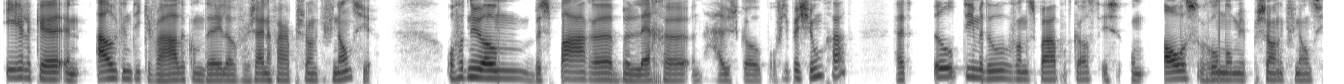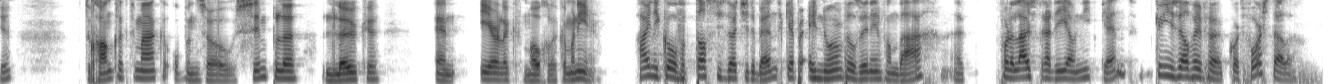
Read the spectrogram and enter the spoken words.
eerlijke en authentieke verhalen komt delen over zijn of haar persoonlijke financiën. Of het nu om besparen, beleggen, een huis kopen of je pensioen gaat. Het ultieme doel van de Spaarpodcast is om alles rondom je persoonlijke financiën toegankelijk te maken op een zo simpele, leuke en eerlijk mogelijke manier. Hi Nicole, fantastisch dat je er bent. Ik heb er enorm veel zin in vandaag. Uh, voor de luisteraar die jou niet kent, kun je jezelf even kort voorstellen?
